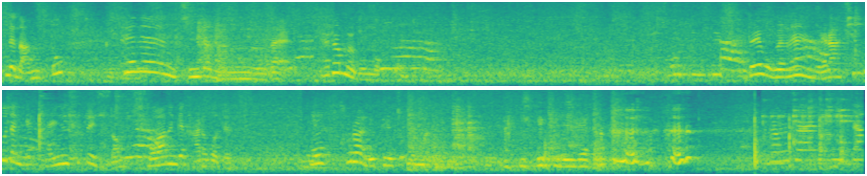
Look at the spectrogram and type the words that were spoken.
근데 나는 또 회는 진짜 잘 먹는데 해산물 못 먹고. 어떻게 보면은 얘랑 친구 된 게 다행일 수도 있어. 좋아하는 게 다르거든. 네, 소라 리필 조금만. 감사합니다.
